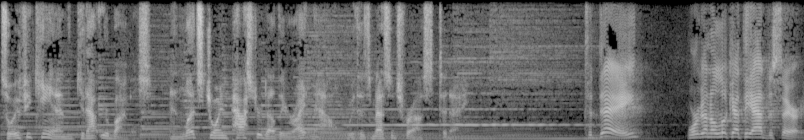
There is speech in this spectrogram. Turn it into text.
So if you can, get out your Bibles and let's join Pastor Dudley right now with his message for us today. Today, we're going to look at the adversary.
